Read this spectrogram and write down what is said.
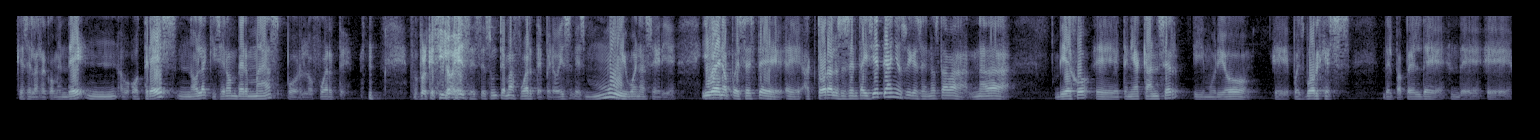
se la recomendé, o, tres, no la quisieron ver más por lo fuerte. Porque sí lo es, es, un tema fuerte, pero es, es muy buena serie. Y bueno, pues este actor a los 67 años, fíjese, no estaba nada viejo, eh, tenía cáncer y murió eh, pues Borges del papel de, de, eh,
